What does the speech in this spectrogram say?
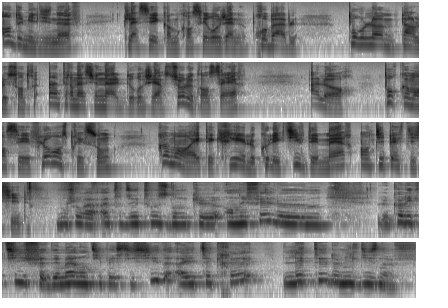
en 2019, classé comme cancérogène probable pour l'homme par le Centre international de recherche sur le cancer. Alors, pour commencer, Florence Presson, comment a été créé le collectif des maires anti-pesticides? Bonjour à, toutes et tous. Donc, euh, en effet, le, le collectif des maires antipesticides a été créé l'été 2019.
